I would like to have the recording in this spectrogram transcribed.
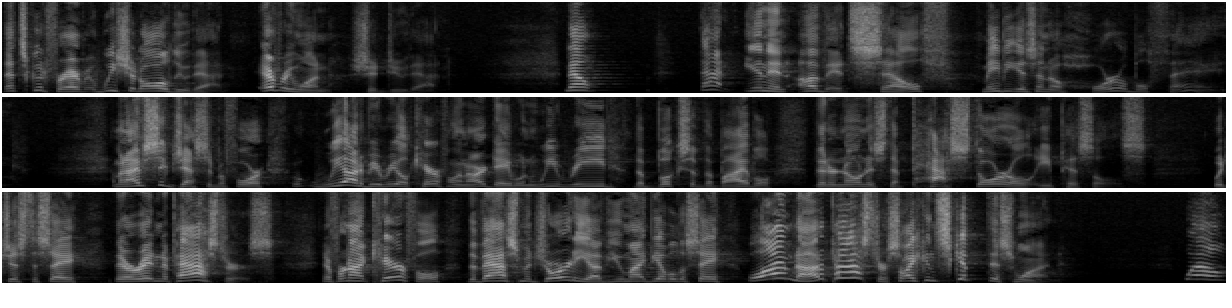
that's good for every. We should all do that. Everyone should do that. Now, that in and of itself maybe isn't a horrible thing. I mean, I've suggested before, we ought to be real careful in our day when we read the books of the Bible that are known as the pastoral epistles, which is to say, they're written to pastors. If we're not careful, the vast majority of you might be able to say, Well, I'm not a pastor, so I can skip this one. Well,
